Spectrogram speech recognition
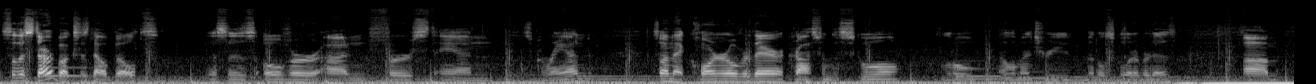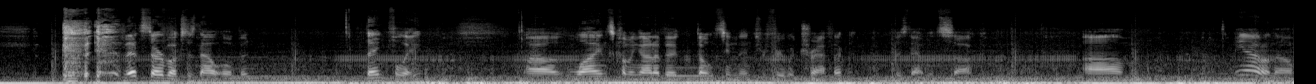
So the Starbucks is now built. This is over on First and it's Grand. So on that corner over there, across from the school, little elementary, middle school, whatever it is. Um, that Starbucks is now open. Thankfully, uh, lines coming out of it don't seem to interfere with traffic because that would suck. Um, yeah, I don't know.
